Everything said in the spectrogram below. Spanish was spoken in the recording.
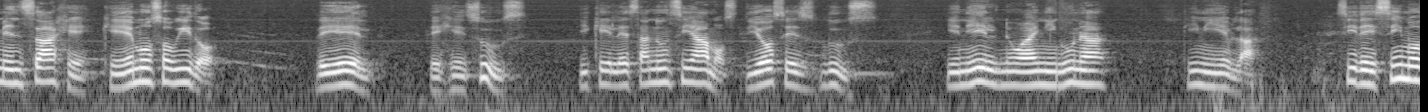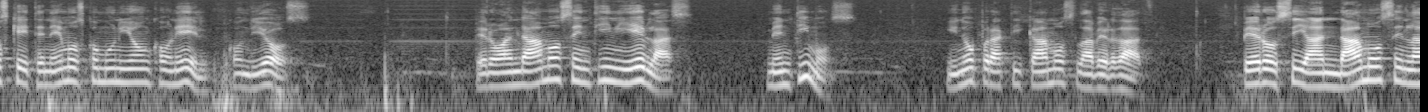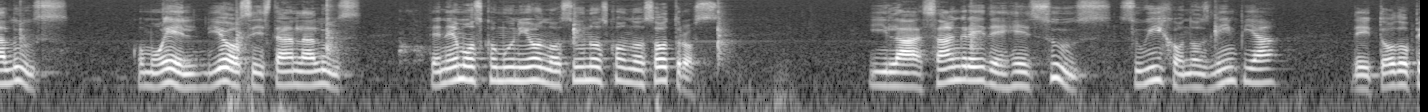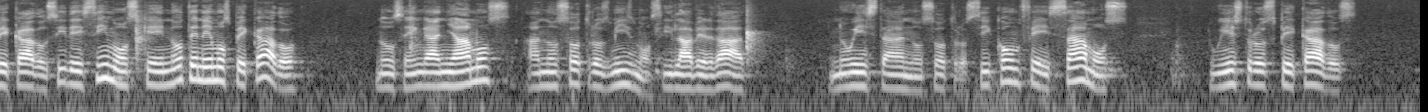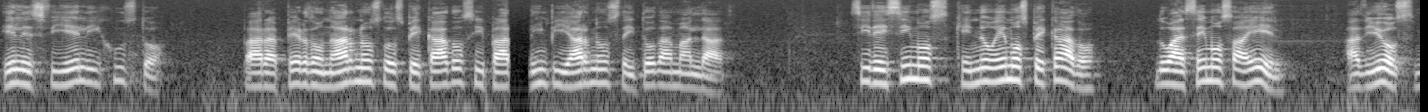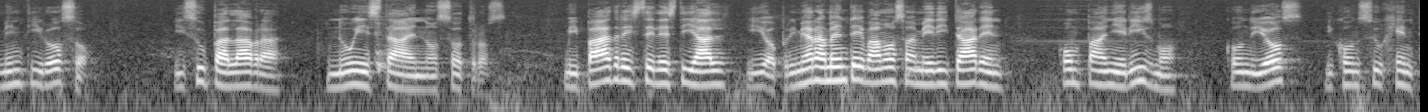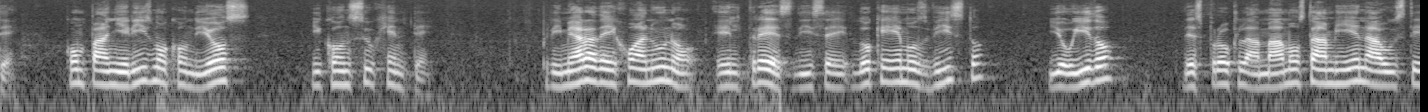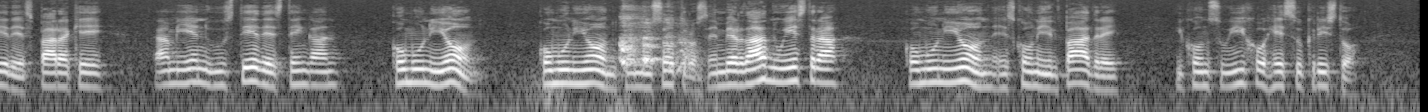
mensaje que hemos oído de Él, de Jesús, y que les anunciamos, Dios es luz, y en Él no hay ninguna tiniebla. Si decimos que tenemos comunión con Él, con Dios, pero andamos en tinieblas, mentimos y no practicamos la verdad. Pero si andamos en la luz, como Él, Dios, está en la luz, tenemos comunión los unos con los otros. Y la sangre de Jesús, su Hijo, nos limpia de todo pecado. Si decimos que no tenemos pecado, nos engañamos a nosotros mismos y la verdad no está en nosotros. Si confesamos nuestros pecados, Él es fiel y justo para perdonarnos los pecados y para limpiarnos de toda maldad. Si decimos que no hemos pecado, lo hacemos a Él, a Dios mentiroso, y su palabra no está en nosotros mi Padre Celestial y yo. Primeramente vamos a meditar en compañerismo con Dios y con su gente. Compañerismo con Dios y con su gente. Primera de Juan 1, el 3 dice, lo que hemos visto y oído, les proclamamos también a ustedes para que también ustedes tengan comunión comunión con nosotros. En verdad nuestra comunión es con el Padre y con su Hijo Jesucristo.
